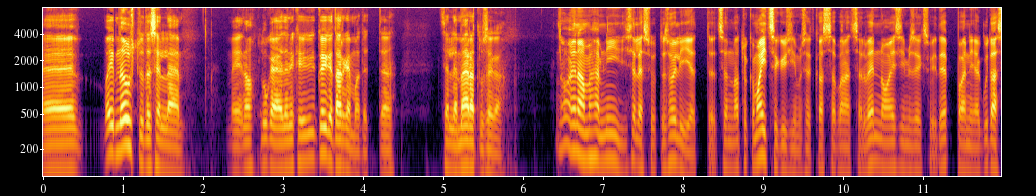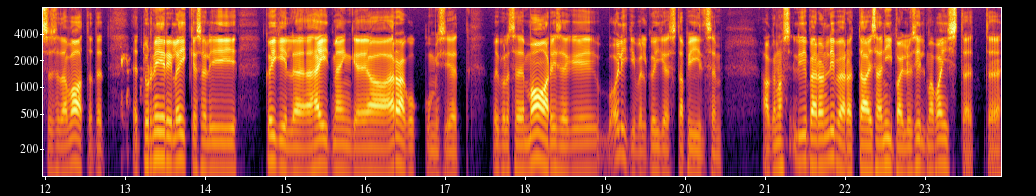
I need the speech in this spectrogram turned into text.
Äh, võib nõustuda selle, me noh, lugejad on ikkagi kõige targemad, et äh, selle määratlusega no enam-vähem nii selles suhtes oli, et, et see on natuke maitse küsimus, et kas sa paned seal Venno esimeseks või Teppani ja kuidas sa seda vaatad, et et turniiri lõikes oli kõigil häid mänge ja ärakukkumisi, et võib-olla see Maar isegi oligi veel kõige stabiilsem. aga noh, liber on liber, et ta ei saa nii palju silma paista, et äh,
